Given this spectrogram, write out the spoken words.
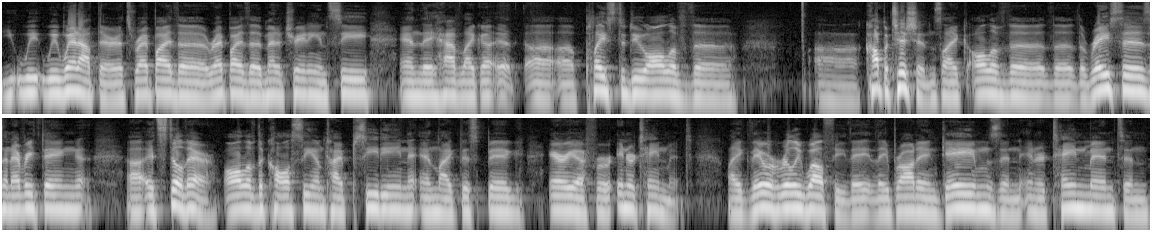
we we went out there. It's right by the right by the Mediterranean Sea, and they have like a a, a place to do all of the uh, competitions, like all of the the the races and everything. Uh, it's still there. All of the Coliseum type seating and like this big area for entertainment. Like they were really wealthy. They they brought in games and entertainment and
